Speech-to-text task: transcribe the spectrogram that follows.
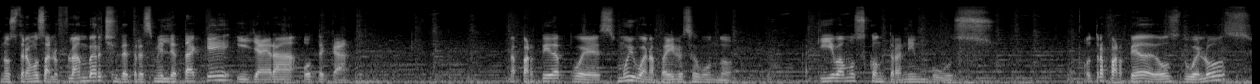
nos traemos al Flamberch de 3000 de ataque y ya era OTK. Una partida pues muy buena para ir segundo. Aquí vamos contra Nimbus. Otra partida de dos duelos.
